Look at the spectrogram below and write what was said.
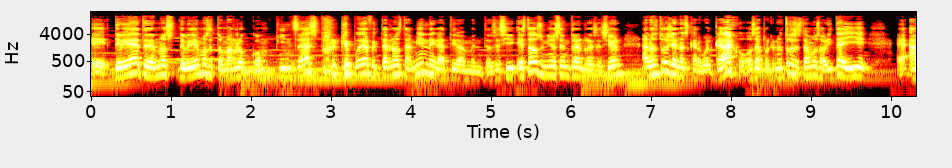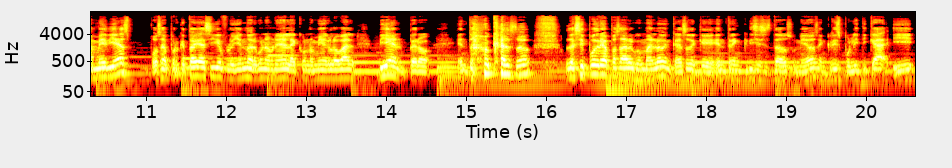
eh, debería tenernos, deberíamos de tomarlo con pinzas porque puede afectarnos también negativamente. O sea, si Estados Unidos entra en recesión, a nosotros ya nos cargó el carajo. O sea, porque nosotros estamos ahorita ahí eh, a medias. O sea, porque todavía sigue fluyendo de alguna manera la economía global bien. Pero en todo caso, o sea, sí podría pasar algo malo en caso de que entre en crisis Estados Unidos, en crisis política y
